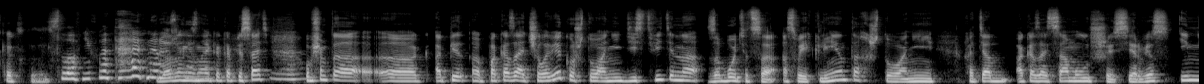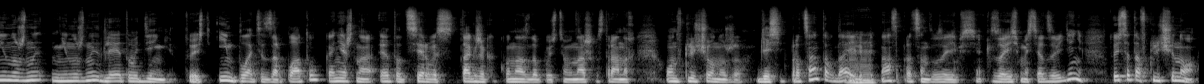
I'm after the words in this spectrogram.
как сказать? Слов не хватает на Даже не знаю, как описать. Да. В общем-то, э, э, показать человеку, что они действительно заботятся о своих клиентах, что они хотят оказать самый лучший сервис. Им не нужны, не нужны для этого деньги. То есть им платят зарплату. Конечно, этот сервис, так же, как у нас, допустим, в наших странах, он включен уже 10%, да, или Мгм. 15% в зависимости, в зависимости от заведения. То есть это включено.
